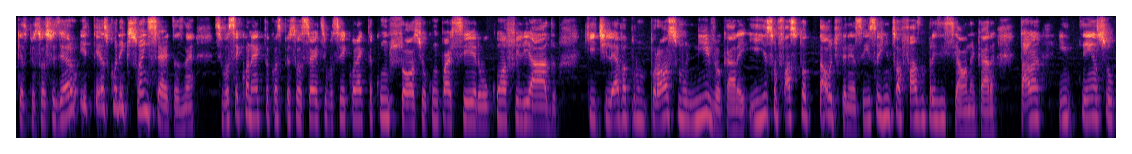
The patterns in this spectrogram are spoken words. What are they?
que as pessoas fizeram e ter as conexões certas, né? Se você conecta com as pessoas certas, se você conecta com um sócio, com um parceiro, ou com um afiliado, que te leva para um próximo nível, cara, e isso faz total diferença. Isso a gente só faz no presencial, né, cara? Tá intenso,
